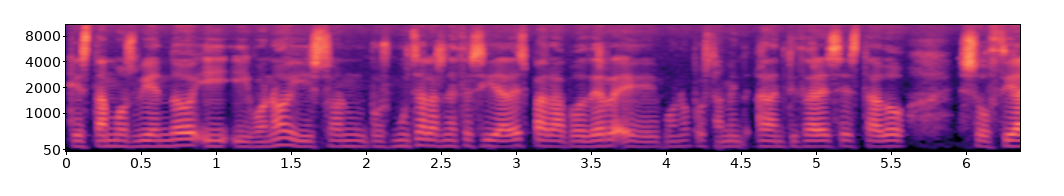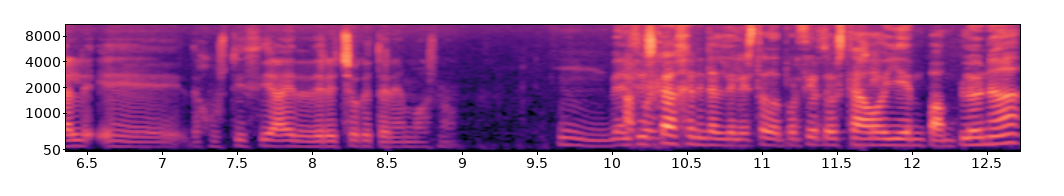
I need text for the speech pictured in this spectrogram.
que estamos viendo y, y, bueno, y son pues, muchas las necesidades para poder eh, bueno, pues, también garantizar ese Estado social eh, de justicia y de derecho que tenemos. ¿no? Mm, El fiscal general del Estado, por cierto, está Sí. hoy en Pamplona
